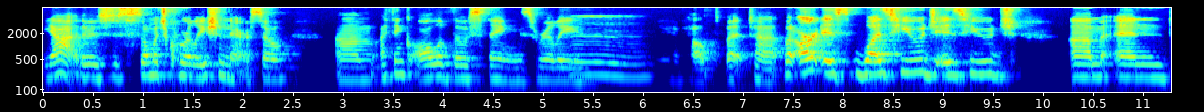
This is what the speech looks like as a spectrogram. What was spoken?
yeah there's just so much correlation there so um, i think all of those things really mm. have helped but uh, but art is was huge is huge um, and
